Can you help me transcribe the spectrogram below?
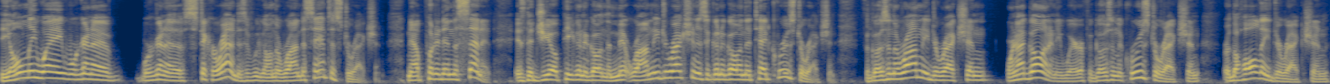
The only way we're gonna we're gonna stick around is if we go in the Ron DeSantis direction. Now put it in the Senate. Is the GOP going to go in the Mitt Romney direction? Is it going to go in the Ted Cruz direction? If it goes in the Romney direction, we're not going anywhere. If it goes in the Cruz direction or the Hawley direction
